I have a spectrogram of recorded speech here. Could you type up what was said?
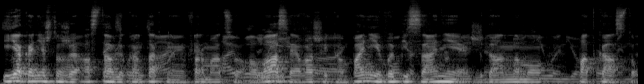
И я, конечно же, оставлю контактную информацию о вас и о вашей компании в описании к данному подкасту.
